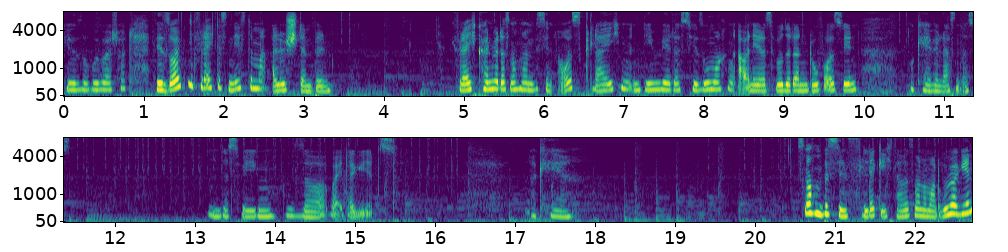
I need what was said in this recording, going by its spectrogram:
hier so rüber schaut. Wir sollten vielleicht das nächste Mal alles stempeln. Vielleicht können wir das nochmal ein bisschen ausgleichen, indem wir das hier so machen. Aber nee, das würde dann doof aussehen. Okay, wir lassen es. Und deswegen, so, weiter geht's. Okay. Ist noch ein bisschen fleckig, da müssen wir nochmal drüber gehen.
